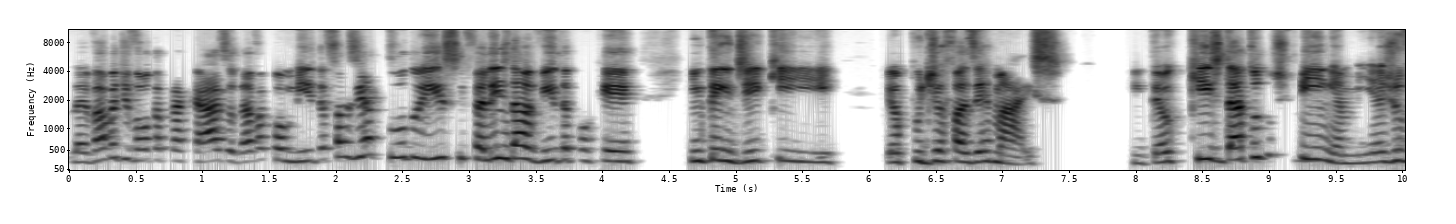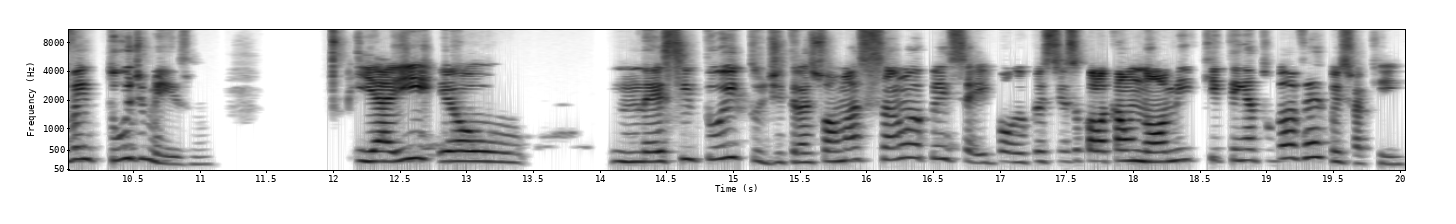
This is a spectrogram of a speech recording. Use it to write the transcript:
levava de volta para casa, eu dava comida, eu fazia tudo isso e feliz da vida porque entendi que eu podia fazer mais. Então eu quis dar tudo de mim, a minha juventude mesmo. E aí eu nesse intuito de transformação, eu pensei, bom, eu preciso colocar um nome que tenha tudo a ver com isso aqui.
